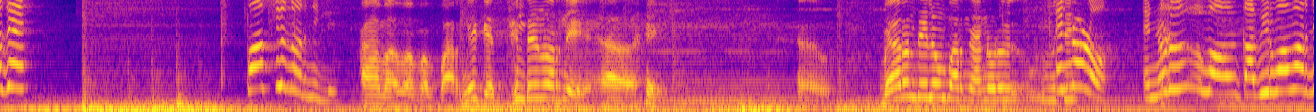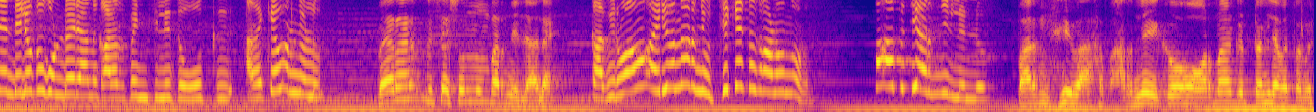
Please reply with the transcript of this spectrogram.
അതെ. വാപ്പിച്ചി ആ മ- മ- മ- പറഞ്ഞ് ഗസ്റ്റ് ഉണ്ട് എന്ന് പറഞ്ഞ് വേറെന്തേലും പറഞ്ഞു എന്നോട്? എന്നോടോ എന്നോട് കബീർ മാമ പറഞ്ഞ എന്തെങ്കിലുമൊക്കെ കൊണ്ടുവരാന്ന് കളർ പെൻസിൽ തോക്ക് അതൊക്കെ പറഞ്ഞുള്ളൂ. വേറെ വിശേഷമൊന്നും പറഞ്ഞില്ല അല്ലെ? കബീർ മാമ വരുമെന്ന് പറഞ്ഞു ഉച്ചക്കൊക്കെ കാണുമെന്ന് പറഞ്ഞു. പാപ്പച്ചി അറിഞ്ഞില്ലല്ലോ. പറഞ്ഞു പറഞ്ഞേക്കോ ഓർമ്മ കിട്ടണില്ല പെട്ടെന്ന്.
